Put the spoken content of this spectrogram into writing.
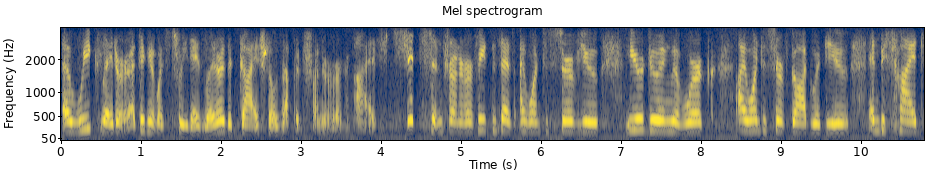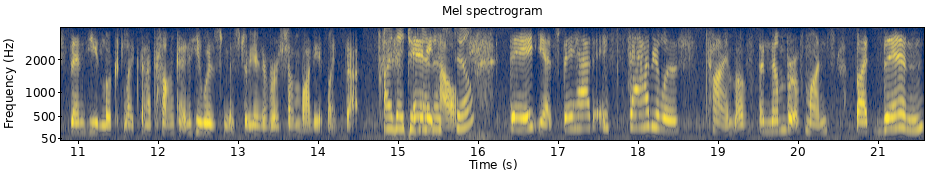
a week later, I think it was three days later, the guy shows up in front of her eyes, sits in front of her feet, and says, I want to serve you. You're doing the work. I want to serve God with you. And besides, then he looked like that hunk, and he was Mr. Universe, somebody like that. Are they together Anyhow, still? They, yes, they had a fabulous time of a number of months, but then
